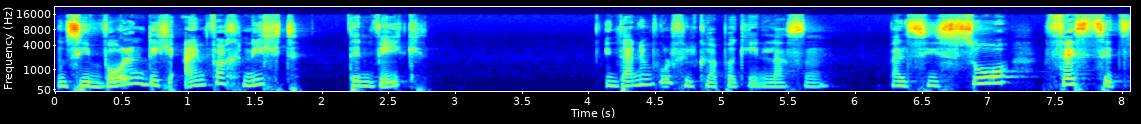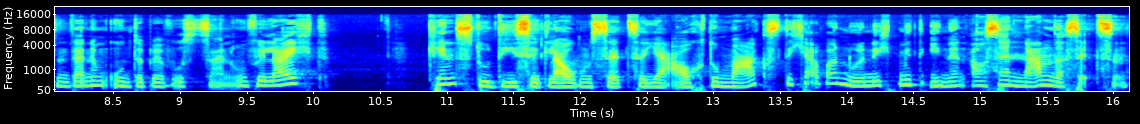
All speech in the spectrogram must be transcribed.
und sie wollen dich einfach nicht den Weg in deinem Wohlfühlkörper gehen lassen, weil sie so festsitzen in deinem Unterbewusstsein. Und vielleicht kennst du diese Glaubenssätze ja auch, du magst dich aber nur nicht mit ihnen auseinandersetzen,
